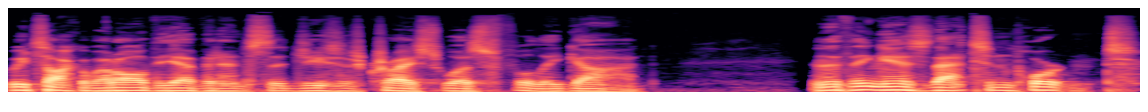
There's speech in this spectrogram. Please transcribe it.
We talk about all the evidence that Jesus Christ was fully God. And the thing is, that's important.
